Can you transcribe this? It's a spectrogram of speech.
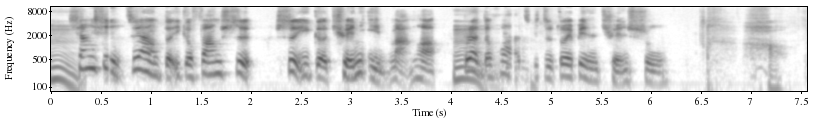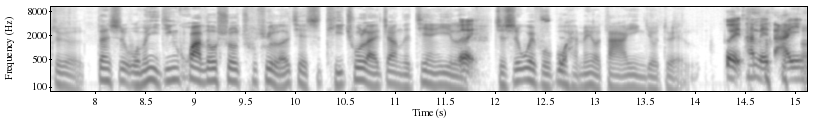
嗯，相信这样的一个方式是一个全赢嘛，哈，不然的话其实都会变成全输。好，这个但是我们已经话都说出去了，而且是提出来这样的建议了，对，只是卫福部还没有答应就对了。对，他没答应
